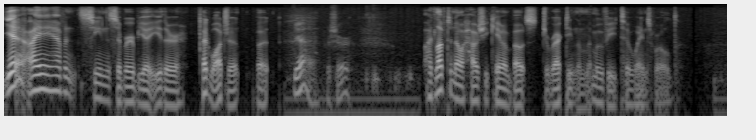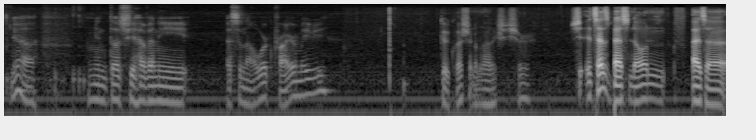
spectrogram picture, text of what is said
Yeah, I haven't seen Suburbia either. I'd watch it, but Yeah, for sure. I'd love to know how she came about directing the movie to Wayne's World. Yeah. I mean, does she have any SNL work prior, maybe? Good question. I'm not actually sure. She, it says best known f- as a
